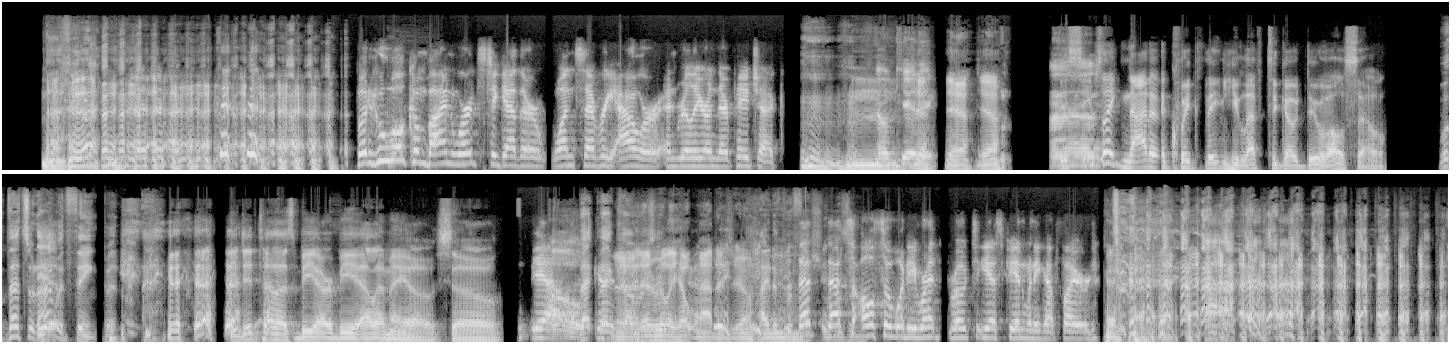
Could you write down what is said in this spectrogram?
But who will combine words together once every hour and really earn their paycheck? No kidding. Yeah, yeah. Uh, This seems like not a quick thing he left to go do, also. Well, that's what I would think, but he did tell us BRB LMAO, so Yeah. Oh, that, that, Yeah, that really helped matters. Yeah. Height of Yeah. That's that's also what he read, wrote to ESPN when he got fired.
